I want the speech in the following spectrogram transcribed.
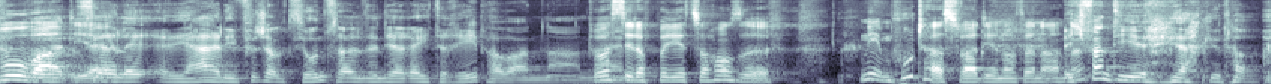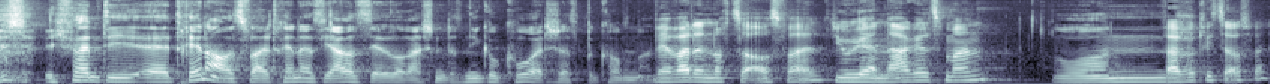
Wo wart ihr? Ja, ja, die Fischauktionshallen sind ja recht reeperbahnnah. Du hast die doch bei dir zu Hause. Nee, im Huthaus wart ihr noch danach, ne? Ich fand die, ja genau, ich fand die äh, Trainerauswahl, Trainer des Jahres sehr überraschend, dass Nico Kovac das bekommen hat. Wer war denn noch zur Auswahl? Julian Nagelsmann Und war wirklich zur Auswahl?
